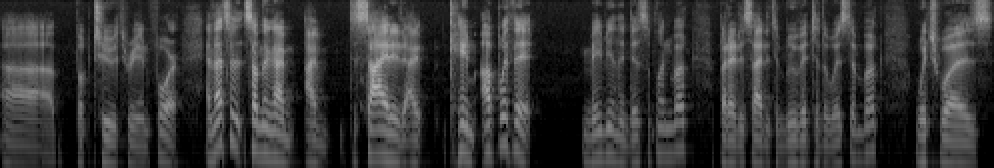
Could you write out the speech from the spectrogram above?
uh, book two, three, and four. And that's something I'm, I've decided. I came up with it maybe in the discipline book, but I decided to move it to the wisdom book, which was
